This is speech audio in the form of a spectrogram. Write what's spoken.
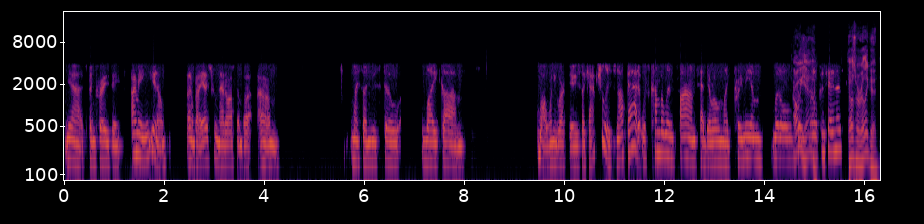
Yeah, it's been crazy. I mean, you know, I don't buy ice cream that often, but um, my son used to like. Um, well, when he worked there, he's like, actually, it's not bad. It was Cumberland Farms had their own like premium little Oh, yeah. little containers. Those were really good.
